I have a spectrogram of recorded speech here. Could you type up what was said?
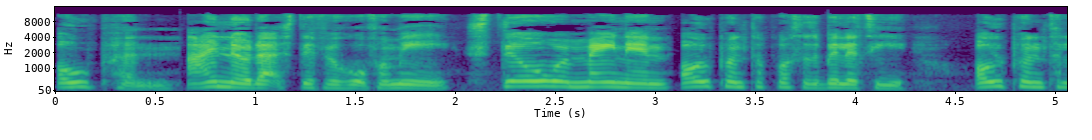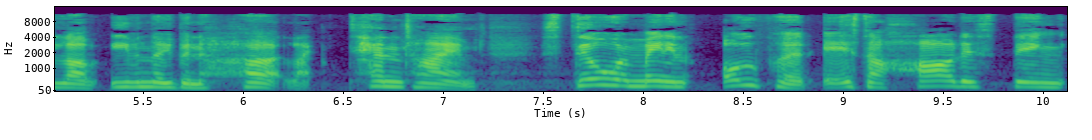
open. I know that's difficult for me. Still remaining open to possibility, open to love, even though you've been hurt like 10 times. Still remaining open. It's the hardest thing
